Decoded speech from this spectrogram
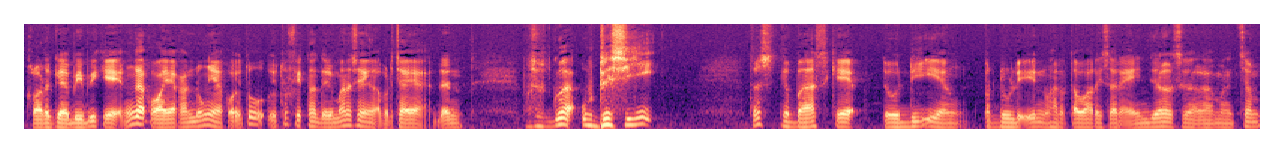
keluarga Bibi kayak enggak kok ayah kandungnya kok. Itu itu fitnah dari mana? Saya nggak percaya. Dan maksud gua udah sih terus ngebahas kayak Dodi yang peduliin harta warisan Angel segala macam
